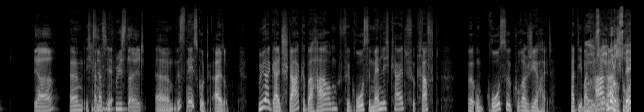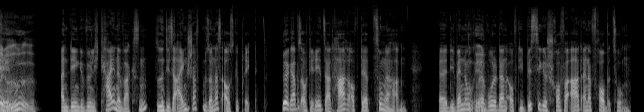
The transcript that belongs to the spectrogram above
ja, ähm, ich kann das hier. gefreestylt. Ähm, ist, nee, ist gut. Also, früher galt starke Behaarung für große Männlichkeit, für Kraft äh, und große Couragierheit. Hat jemand Haare an Stellen, an denen gewöhnlich keine wachsen, so sind diese Eigenschaften besonders ausgeprägt. Früher gab es auch die Redensart Haare auf der Zunge haben. Äh, die Wendung Okay. äh, wurde dann auf die bissige, schroffe Art einer Frau bezogen.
